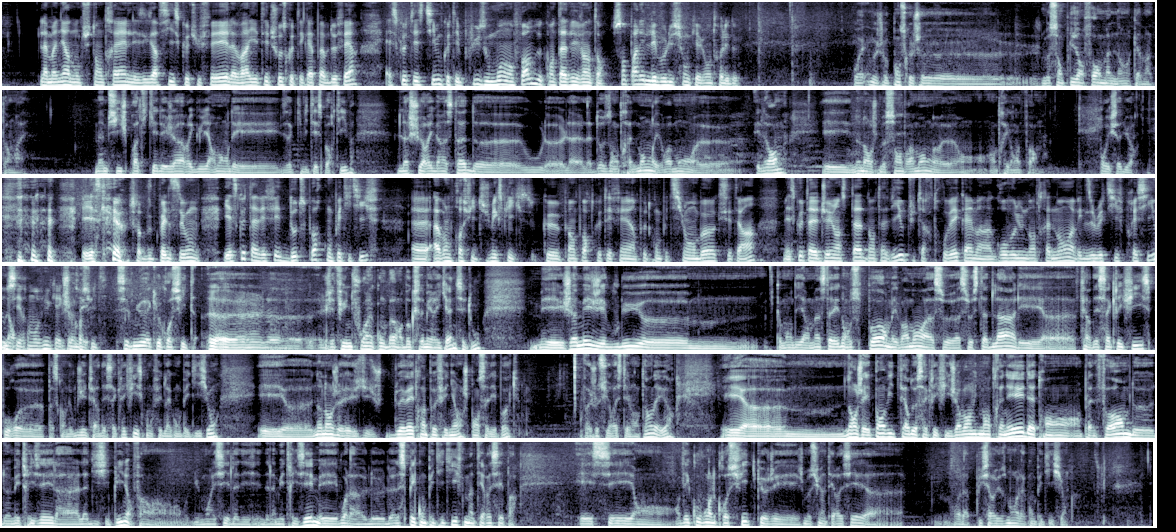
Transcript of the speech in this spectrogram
la manière dont tu t'entraînes, les exercices que tu fais, la variété de choses que tu es capable de faire, est-ce que tu estimes que tu es plus ou moins en forme que quand tu avais 20 ans? Sans parler de l'évolution qu'il y a eu entre les deux. Ouais, je pense que je, me sens plus en forme maintenant qu'à 20 ans. Même si je pratiquais déjà régulièrement des activités sportives, Là, je suis arrivé à un stade euh, où la, dose d'entraînement est vraiment euh, énorme. Et non, non, je me sens vraiment euh, en, très grande forme. Pour que ça dure. et est-ce que, j'en doute pas une seconde, et est-ce que tu avais fait d'autres sports compétitifs euh, avant le crossfit? Je m'explique, que peu importe que tu aies fait un peu de compétition en boxe, etc. Mais est-ce que tu as déjà eu un stade dans ta vie où tu t'es retrouvé quand même à un gros volume d'entraînement avec des objectifs précis ou c'est vraiment venu qu'avec le crossfit? C'est venu avec le crossfit. Euh, j'ai fait une fois un combat en boxe américaine, c'est tout. Mais jamais j'ai voulu euh, comment dire, m'installer dans le sport, mais vraiment à ce, à ce stade-là, aller faire des sacrifices pour, parce qu'on est obligé de faire des sacrifices quand on fait de la compétition. Et euh, non, non, je, devais être un peu feignant, je pense, à l'époque. Enfin, je suis resté longtemps d'ailleurs. Et euh, non, j'avais pas envie de faire de sacrifice. J'avais envie de m'entraîner, d'être en, pleine forme, de, maîtriser la, discipline, enfin, du moins essayer de la, maîtriser. Mais voilà, l'aspect compétitif m'intéressait pas. Et c'est en, découvrant le CrossFit que je me suis intéressé voilà, plus sérieusement à la compétition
